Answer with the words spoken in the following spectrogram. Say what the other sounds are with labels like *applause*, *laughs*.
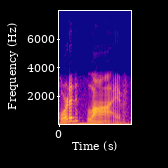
recorded live.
